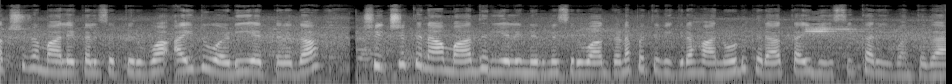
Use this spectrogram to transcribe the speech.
ಅಕ್ಷರಮಾಲೆ ಕಲಿಸುತ್ತಿರುವ ಐದು ಅಡಿ ಎತ್ತರದ ಶಿಕ್ಷಕನ ಮಾದರಿಯಲ್ಲಿ ನಿರ್ಮಿಸಿರುವ ಗಣಪತಿ ವಿಗ್ರಹ ನೋಡುಗರ ಕೈಬೀಸಿ ಕರೆಯುವಂತಿದೆ.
